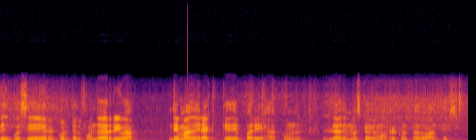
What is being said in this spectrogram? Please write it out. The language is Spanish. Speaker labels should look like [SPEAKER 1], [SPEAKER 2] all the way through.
[SPEAKER 1] Después se recorta el fondo de arriba de manera que quede pareja con la demás que habíamos recortado antes.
